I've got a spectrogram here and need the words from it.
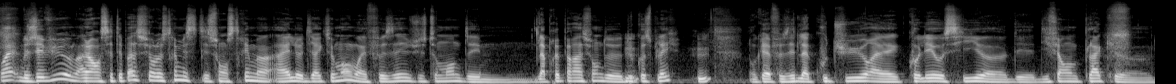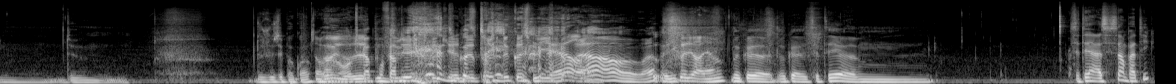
Ouais, mais j'ai vu. euh, Alors, c'était pas sur le stream, mais c'était son stream à elle directement où elle faisait justement des, de la préparation de, de Mm. cosplay. Mm. Donc, elle faisait de la couture, elle collait aussi euh, des différentes plaques euh, de. de je sais pas quoi. Bah, en tout cas, pour faire du, du cosplay. trucs de cosplayer. Voilà, hein, voilà. Rien. Donc, euh, donc euh, c'était euh, c'était assez sympathique.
